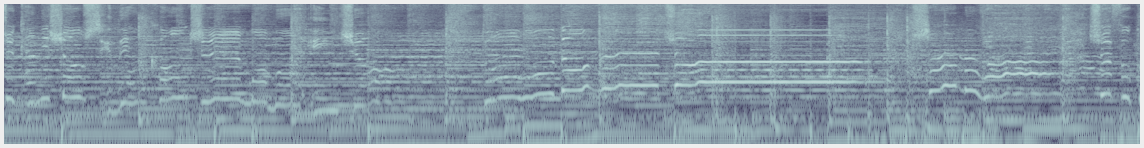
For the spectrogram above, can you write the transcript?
去看你熟悉脸孔，只默默饮酒，多无动于衷。山门外，雪拂过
